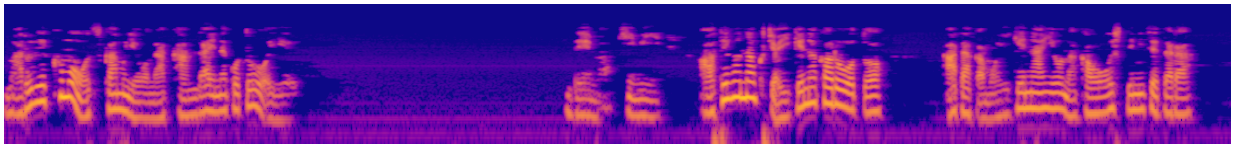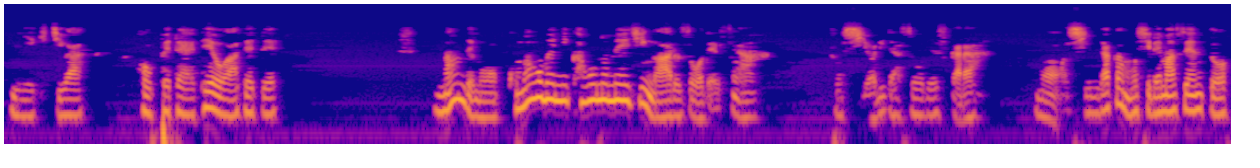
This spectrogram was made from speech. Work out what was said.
まるで雲をつかむような寛大なことを言う。でも君、当てがなくちゃいけなかろうと、あたかもいけないような顔をしてみせたら、三重吉は、ほっぺたへ手を当てて、何でも駒込に顔の名人があるそうですが、年寄りだそうですから、もう死んだかもしれませんと、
